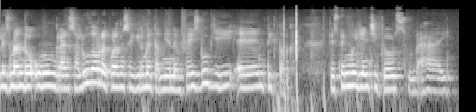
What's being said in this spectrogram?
Les mando un gran saludo, recuerden seguirme también en Facebook y en TikTok. Que estén muy bien chicos, bye.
